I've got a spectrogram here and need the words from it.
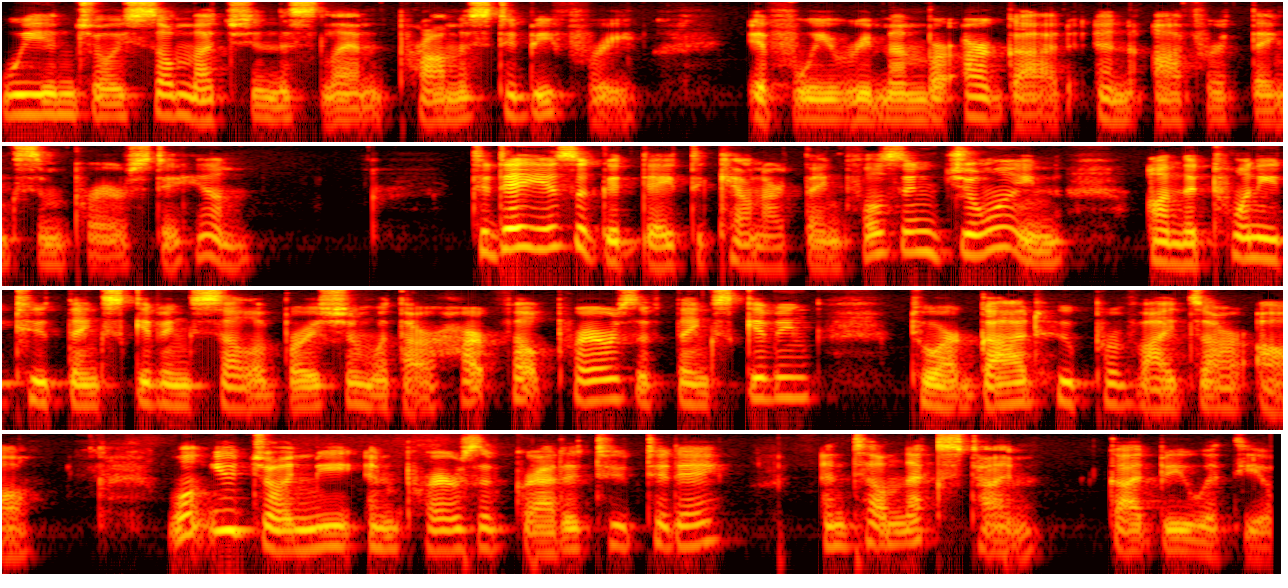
We enjoy so much in this land promised to be free if we remember our God and offer thanks and prayers to Him. Today is a good day to count our thankfuls and join on the 22 Thanksgiving celebration with our heartfelt prayers of thanksgiving to our God who provides our all. Won't you join me in prayers of gratitude today? Until next time, God be with you.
